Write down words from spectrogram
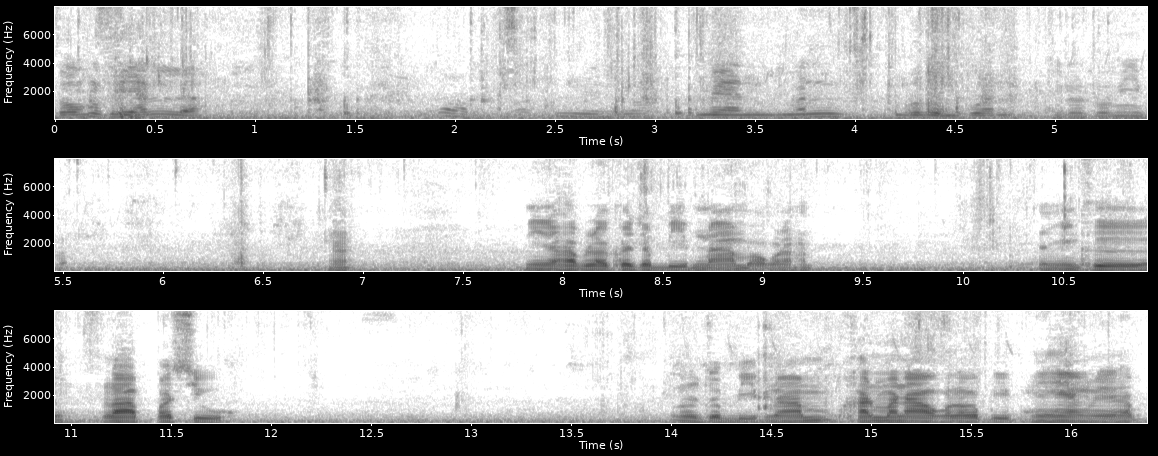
สองเสียนเหรอแมนมันผสมควรกิโลตัวมีแบบนี่นะครับเราก็จะบีบน้ำออกนะครับ อันนี้คือลาบปลาซิว เราจะบีบน้ำคั้นมะนาวก่อนแล้วก็บีบให้แห้งเลยครับ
